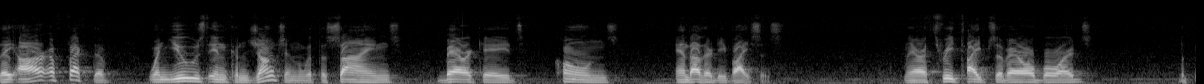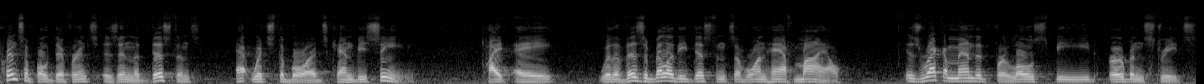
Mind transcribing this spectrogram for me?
they are effective when used in conjunction with the signs, barricades, cones, and other devices. There are three types of arrow boards. The principal difference is in the distance at which the boards can be seen. Type A, with a visibility distance of one half mile, is recommended for low-speed urban streets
